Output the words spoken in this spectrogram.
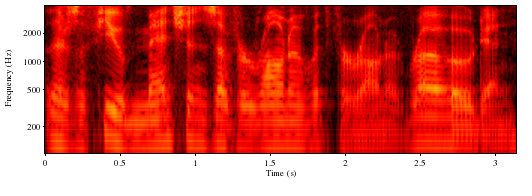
there's a few mentions of Verona with Verona Verona Road, and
